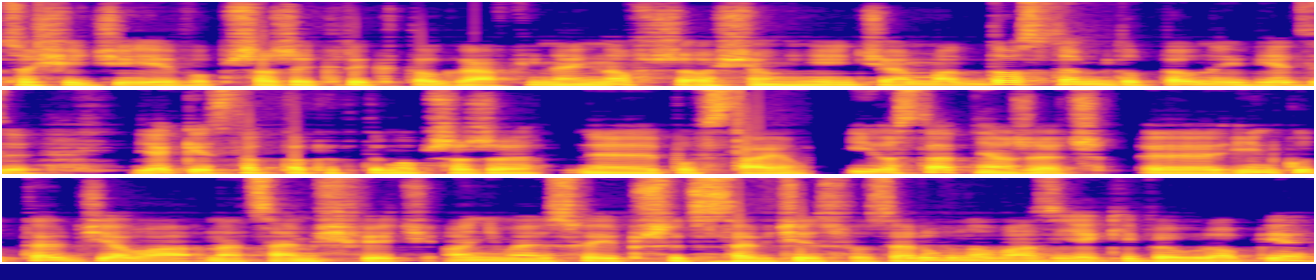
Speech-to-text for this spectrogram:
co się dzieje w obszarze kryptografii, najnowsze osiągnięcia, ma dostęp do pełnej wiedzy, jakie startupy w tym obszarze e, powstają. I ostatnia rzecz. E, działa na całym świecie. Oni mają swoje przedstawicielstwo zarówno w Azji, jak i w Europie.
